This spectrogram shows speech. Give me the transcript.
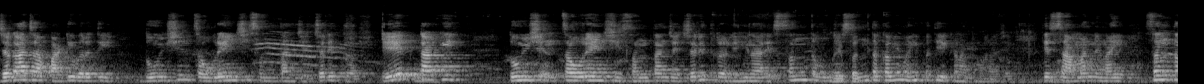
जगाच्या पाठीवरती दोनशे चौऱ्याऐंशी संतांचे चरित्र. एक टाकी. दोनशे चौऱ्याऐंशी संतांचे चरित्र लिहिणारे संत म्हणजे संत कवी महिपती एकनाथ महाराज. ते सामान्य नाही. संत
